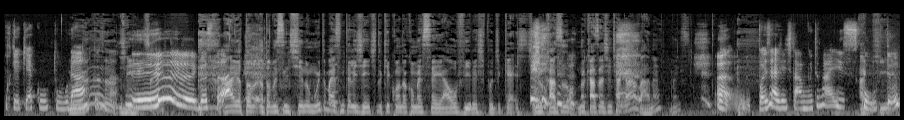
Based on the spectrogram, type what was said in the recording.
porque aqui é cultura. Uh, gente. Uh, gostou? Ah, eu tô, eu tô me sentindo muito mais inteligente do que quando eu comecei a ouvir este podcast. No caso, no caso a gente a gravar, né? Mas Ah, pois é, a gente tá muito mais culto. Aqui-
